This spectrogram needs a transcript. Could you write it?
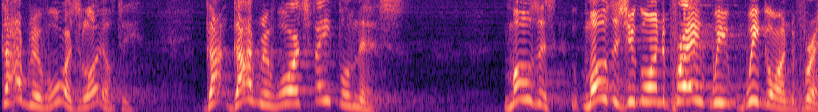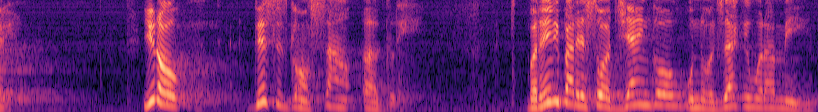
God rewards loyalty. God, God rewards faithfulness. Moses, Moses, you going to pray? We we going to pray. You know, this is going to sound ugly. But anybody that saw Django will know exactly what I mean.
